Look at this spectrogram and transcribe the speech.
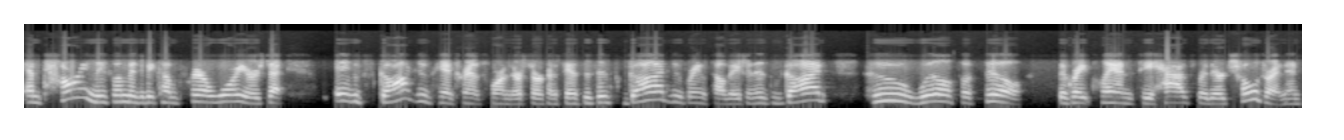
empowering these women to become prayer warriors. That it's God who can transform their circumstances. It's God who brings salvation. It's God who will fulfill the great plans He has for their children. And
